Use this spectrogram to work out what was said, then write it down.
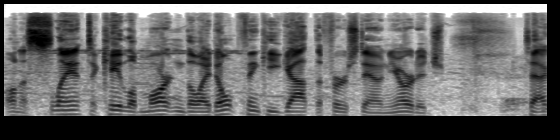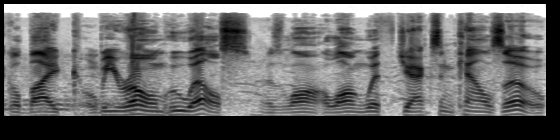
on a slant to Caleb Martin, though I don't think he got the first down yardage. Tackled by Kobe Rome, who else, as long, along with Jackson Calzo.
